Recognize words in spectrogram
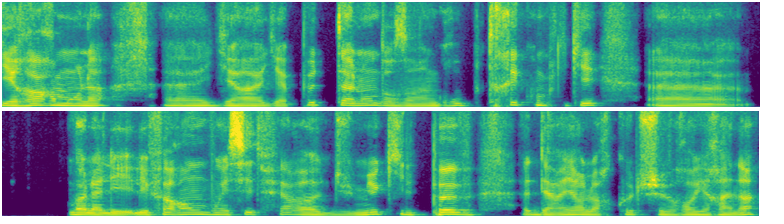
est rarement là. il y a peu de talent dans un groupe très compliqué voilà, les, pharaons vont essayer de faire euh, du mieux qu'ils peuvent derrière leur coach Roy Rana,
